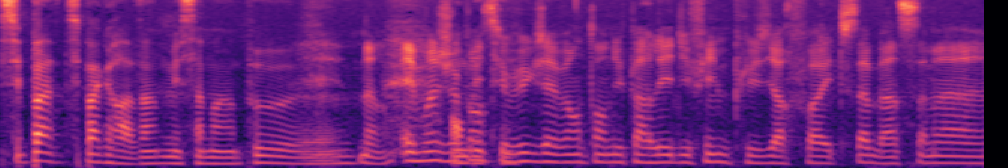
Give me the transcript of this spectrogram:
c'est pas c'est pas grave hein, mais ça m'a un peu euh, Non. Et moi, je pense que vu que j'avais entendu parler du film plusieurs fois et tout ça, ben, ça m'a.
